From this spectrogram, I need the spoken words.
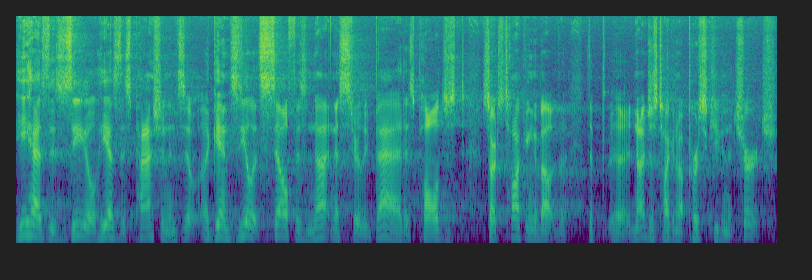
He has this zeal, he has this passion, and zeal. Again, zeal itself is not necessarily bad, as Paul just starts talking about the, the uh, not just talking about persecuting the church.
